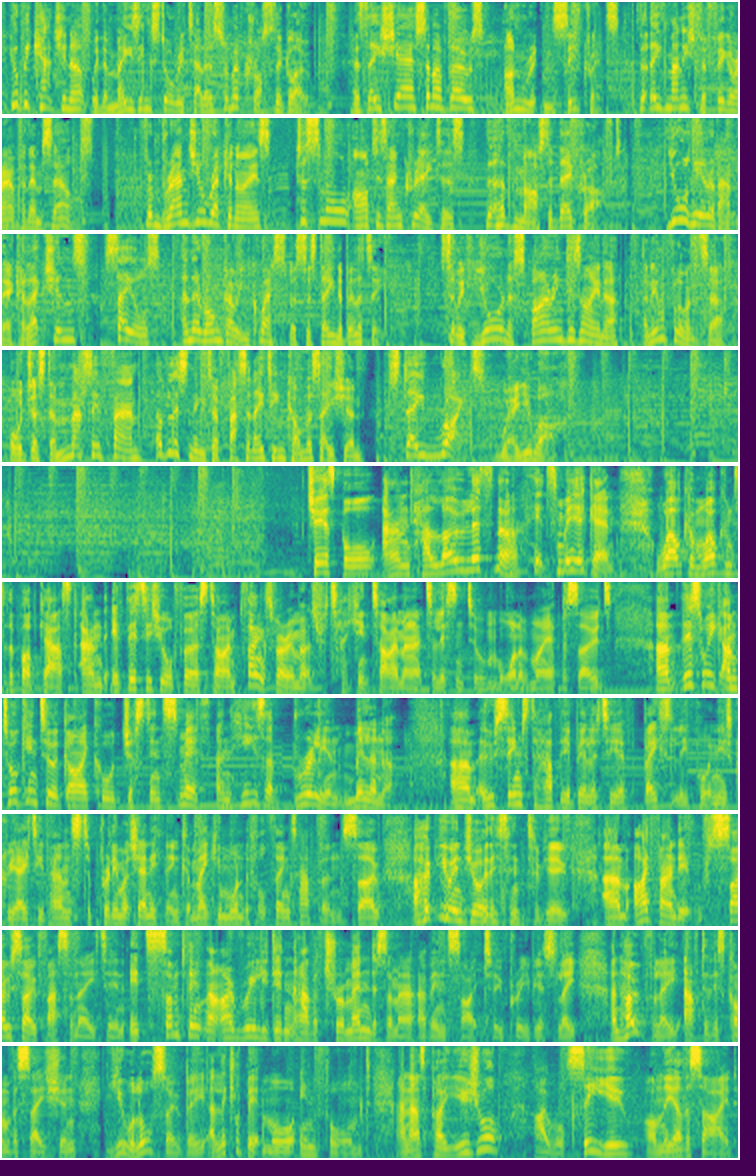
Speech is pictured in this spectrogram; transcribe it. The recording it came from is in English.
He'll be catching up with amazing storytellers from across the globe as they share some of those unwritten secrets that they've managed to figure out for themselves. From brands you'll recognise to small artisan creators that have mastered their craft. You'll hear about their collections, sales, and their ongoing quest for sustainability. So if you're an aspiring designer, an influencer, or just a massive fan of listening to fascinating conversation, stay right where you are. Cheers, Paul, and hello, listener. It's me again. Welcome, welcome to the podcast. And if this is your first time, thanks very much for taking time out to listen to one of my episodes. Um, this week, I'm talking to a guy called Justin Smith, and he's a brilliant milliner um, who seems to have the ability of basically putting his creative hands to pretty much anything and making wonderful things happen. So I hope you enjoy this interview. Um, I found it so, so fascinating. It's something that I really didn't have a tremendous amount of insight to previously. And hopefully, after this conversation, you will also be a little bit more informed. And as per usual, I will see you on the other side.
